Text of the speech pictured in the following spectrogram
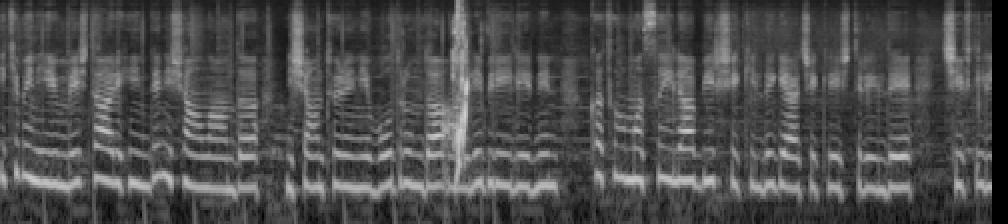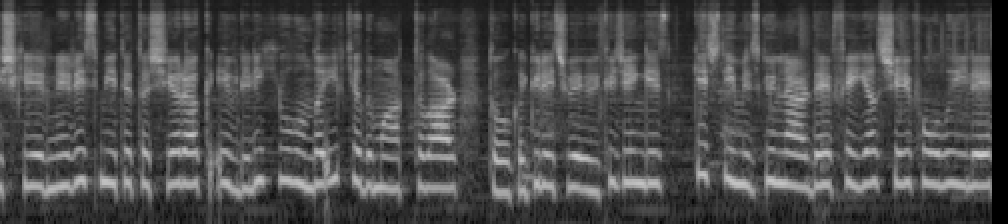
2025 tarihinde nişanlandı. Nişan töreni Bodrum'da aile bireylerinin katılmasıyla bir şekilde gerçekleştirildi. Çift ilişkilerini resmiyete taşıyarak evlilik yolunda ilk adımı attılar. Tolga Güleç ve Öykü Cengiz geçtiğimiz günlerde Feyyaz Şerifoğlu ile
